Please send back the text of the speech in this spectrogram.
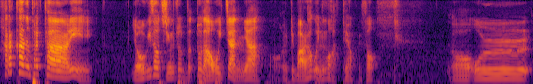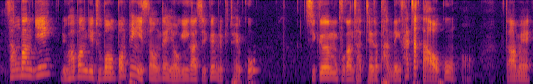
하락하는 프랙탈이 여기서 지금 좀 또 나오고 있지 않냐 어, 이렇게 말을 하고 있는 것 같아요. 그래서 어, 올 상반기 그리고 하반기 두 번 펌핑이 있었는데 여기가 지금 이렇게 되고 지금 구간 자체에서 반등이 살짝 나오고 어, 그다음에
